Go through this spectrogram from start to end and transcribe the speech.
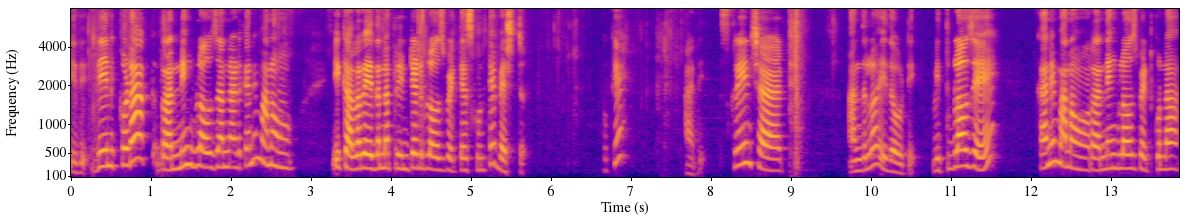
ఇది. దీనికి కూడా రన్నింగ్ బ్లౌజ్ అన్నాడు కానీ మనం ఈ కలర్ ఏదన్నా ప్రింటెడ్ బ్లౌజ్ పెట్టేసుకుంటే బెస్ట్. ఓకే? అది. స్క్రీన్ షాట్. అందులో ఇదొకటి. విత్ బ్లౌజే కానీ మనం రన్నింగ్ బ్లౌజ్ పెట్టుకున్న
